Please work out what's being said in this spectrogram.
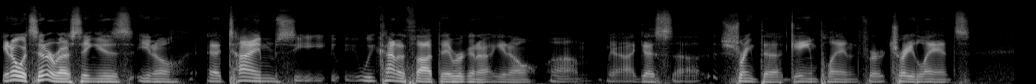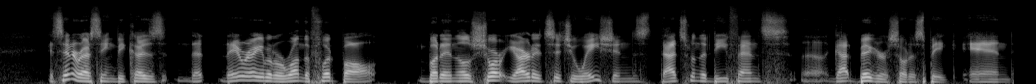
You know what's interesting is you know at times we kind of thought they were gonna you know um, I guess uh, shrink the game plan for Trey Lance. It's interesting because that they were able to run the football, but in those short yardage situations, that's when the defense uh, got bigger, so to speak, and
